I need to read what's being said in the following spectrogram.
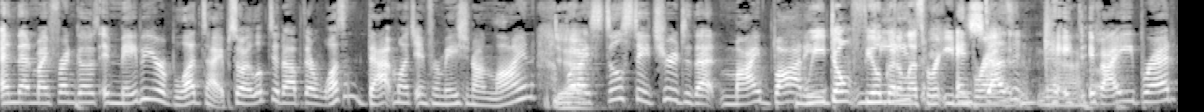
And then my friend goes, it may be your blood type. So I looked it up. There wasn't that much information online, Yeah. but I still stay true to that. My body. We don't feel good unless we're eating and bread. Doesn't ca- Yeah. if I eat bread,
